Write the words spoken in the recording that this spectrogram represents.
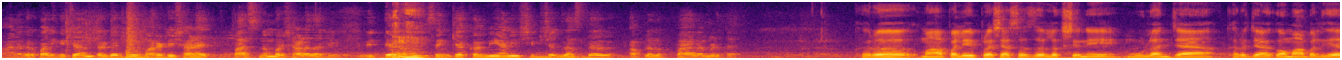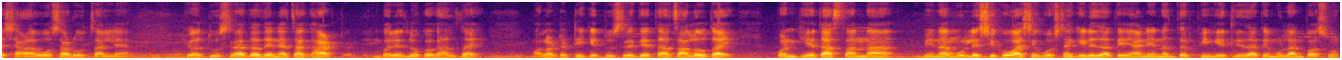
महापालिकेच्या अंतर्गत जे मराठी शाळा आहेत पाच नंबर शाळा झाली विद्यार्थी संख्या कमी आणि शिक्षक जास्त आपल्याला पाहायला मिळत आहे खरं महापालिका प्रशासनाचं लक्षणे मुलांच्या खरं जळगाव महापालिकेच्या शाळा ओसाड होत चालल्या किंवा दुसऱ्याचा देण्याचा घाट बरेच लोक घालत आहे मला वाटतं ठीक आहे दुसरे देता चालवत आहे पण घेत असताना विनामूल्य शिकवा अशी घोषणा केली जाते आणि नंतर फी घेतली जाते मुलांपासून.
